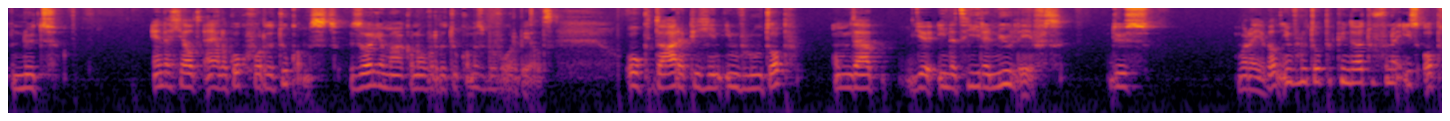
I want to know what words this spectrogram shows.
nut. En dat geldt eigenlijk ook voor de toekomst. Zorgen maken over de toekomst bijvoorbeeld. Ook daar heb je geen invloed op, omdat je in het hier en nu leeft. Dus waar je wel invloed op kunt uitoefenen, is op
